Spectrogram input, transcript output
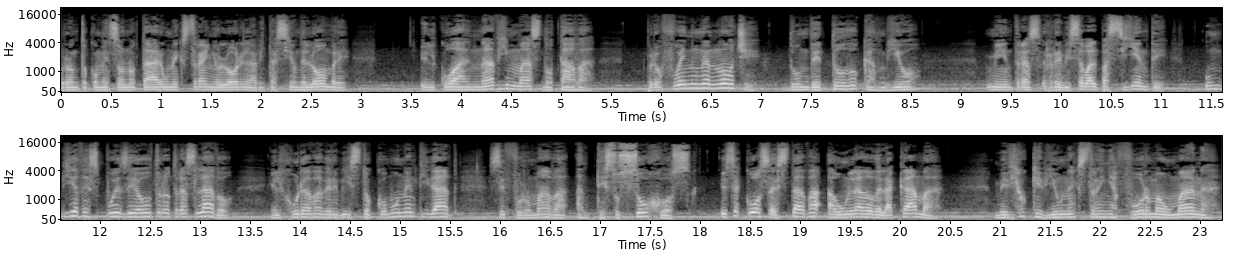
Pronto comenzó a notar un extraño olor en la habitación del hombre, el cual nadie más notaba, pero fue en una noche donde todo cambió. Mientras revisaba al paciente, un día después de otro traslado, él juraba haber visto cómo una entidad se formaba ante sus ojos. Esa cosa estaba a un lado de la cama. Me dijo que vio una extraña forma humana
